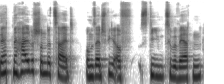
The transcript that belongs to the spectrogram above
der hat eine halbe Stunde Zeit, um sein Spiel auf Steam zu bewerten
